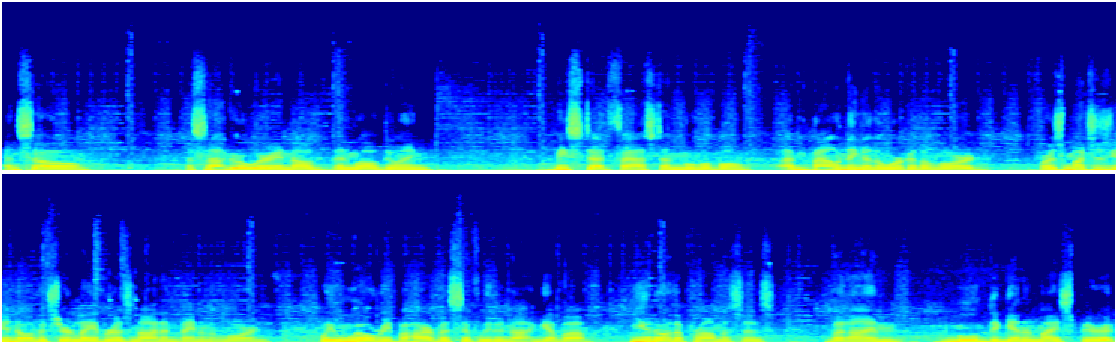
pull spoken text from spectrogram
And so let's not grow weary in well doing. Be steadfast, unmovable, abounding in the work of the Lord. For as much as you know that your labor is not in vain in the Lord, we will reap a harvest if we do not give up. You know the promises, but I'm moved again in my spirit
